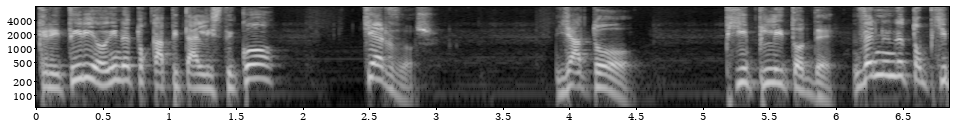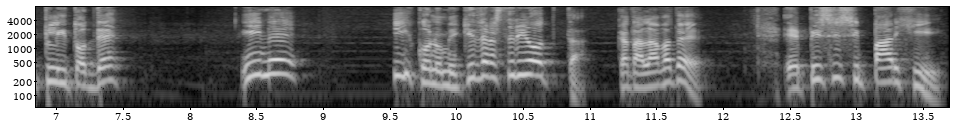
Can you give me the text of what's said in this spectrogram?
Κριτήριο είναι το καπιταλιστικό κέρδος για το ποιοι πλήττονται. Δεν είναι το ποιοι πλήττονται, είναι η οικονομική δραστηριότητα. Καταλάβατε; Επίσης υπάρχει,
